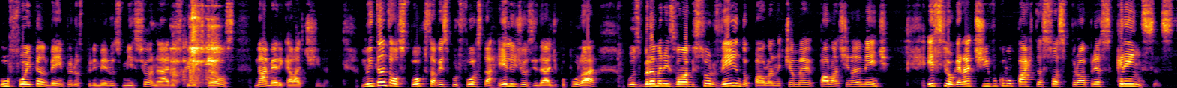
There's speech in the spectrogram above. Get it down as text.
o foi também pelos primeiros missionários cristãos na América Latina. No entanto, aos poucos, talvez por força da religiosidade popular, os brahmanes vão absorvendo paulatinamente esse yoga nativo como parte das suas próprias crenças.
